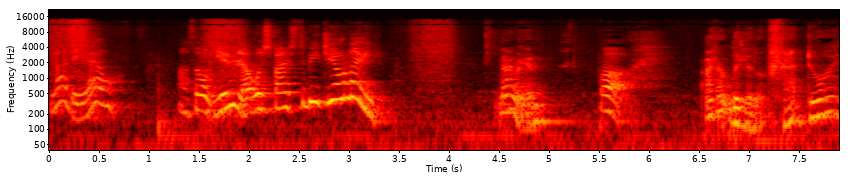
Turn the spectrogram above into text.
Bloody hell. I thought you lot were supposed to be jolly. Marion, What? I don't really look fat, do I?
